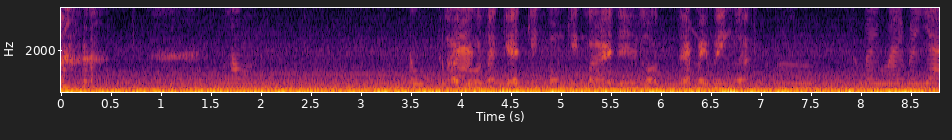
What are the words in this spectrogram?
นนต้องคล่อมแล้วคล่อมตรงกแล้ลาวงดูสังเกตกิ่งมงกิ่งไม้สิรถแทบไม่วิ่งแล้วอืมใบไม้ใบหญ้า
